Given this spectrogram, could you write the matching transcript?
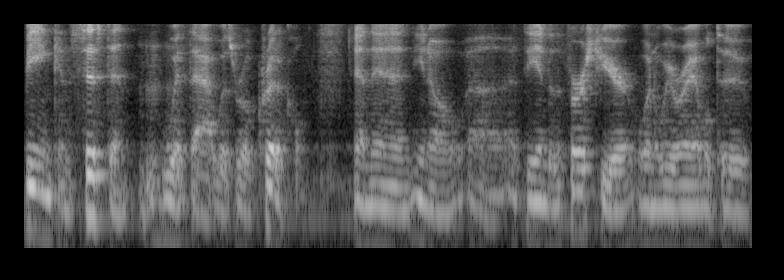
being consistent with that was real critical. And then, you know, uh, at the end of the first year, when we were able to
